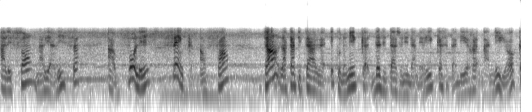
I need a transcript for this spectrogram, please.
Alesson Marie-Alice, a volé cinq enfants dans la capitale économique des États-Unis d'Amérique, c'est-à-dire à New York,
